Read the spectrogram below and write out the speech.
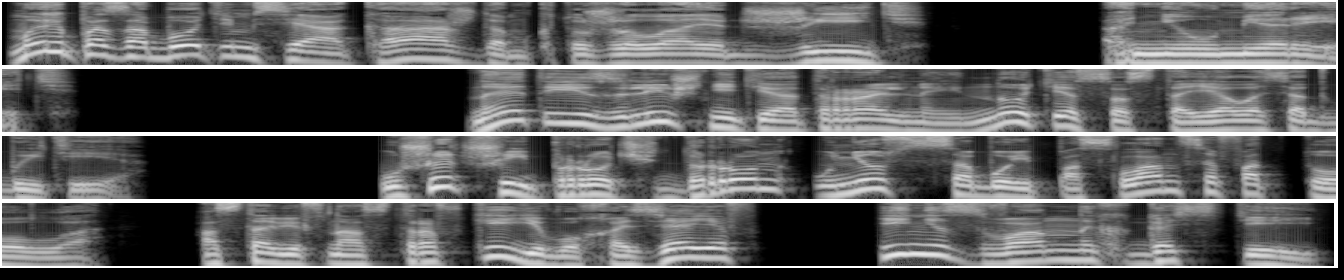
Мы позаботимся о каждом, кто желает жить, а не умереть. На этой излишне театральной ноте состоялось отбытие. Ушедший прочь дрон унес с собой посланцев от Толла, оставив на островке его хозяев и незваных гостей,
